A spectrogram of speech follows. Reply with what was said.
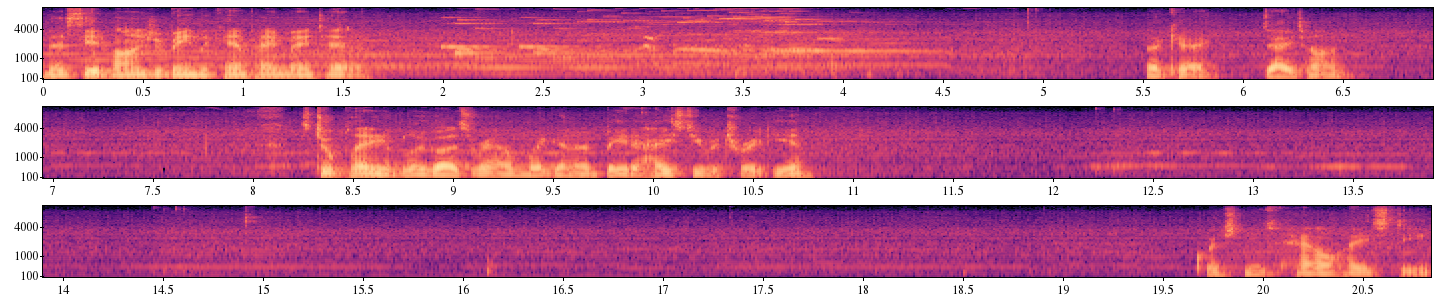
That's the advantage of being the campaign maintainer. Okay, daytime. Still plenty of blue guys around. We're going to beat a hasty retreat here. Question is how hasty?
